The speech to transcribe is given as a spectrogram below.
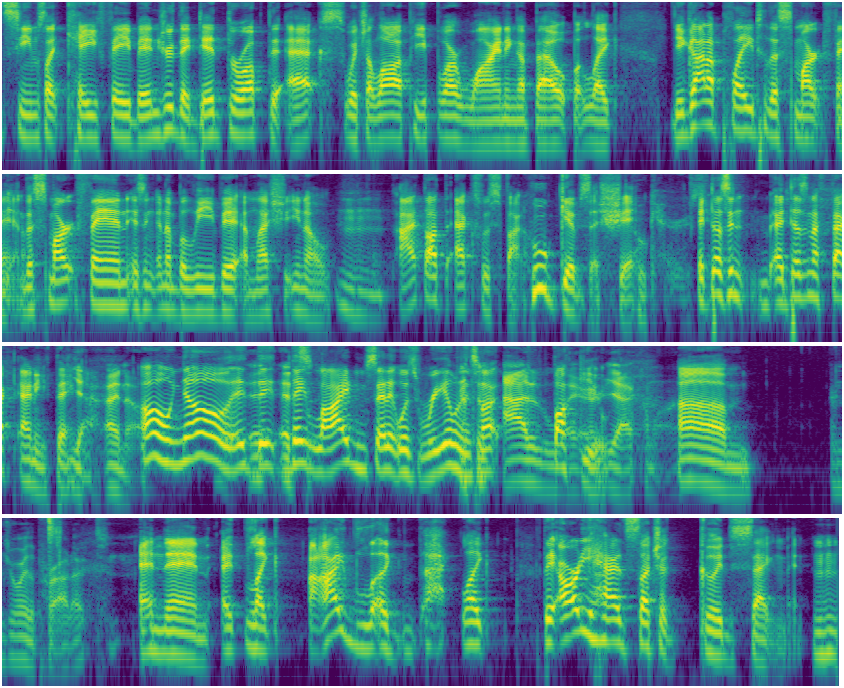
seems like kayfabe injured. They did throw up the X, which a lot of people are whining about, but like you got to play to the smart fan. The smart fan isn't going to believe it unless you, you know. Mm-hmm. I thought the X was fine. Who gives a shit? Who cares? It doesn't. It doesn't affect anything. Yeah, I know. Oh no, it, they, It- they it's- lied and said it was real, and it's, It's not. added fuck layer. you. Yeah, come on. Um, Enjoy the product. and then it, like I like like they already had such a good segment. Mm-hmm.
